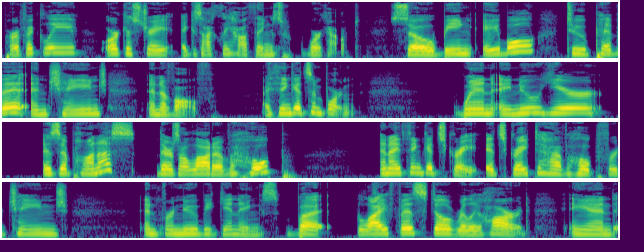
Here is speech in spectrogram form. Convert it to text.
perfectly orchestrate exactly how things work out. So being able to pivot and change and evolve. I think it's important. When a new year is upon us. There's a lot of hope, and I think it's great. It's great to have hope for change and for new beginnings, but life is still really hard. And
